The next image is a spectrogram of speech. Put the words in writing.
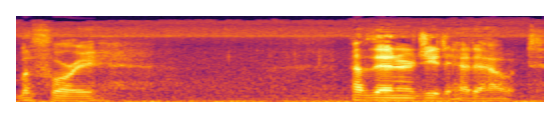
before I have the energy to head out.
